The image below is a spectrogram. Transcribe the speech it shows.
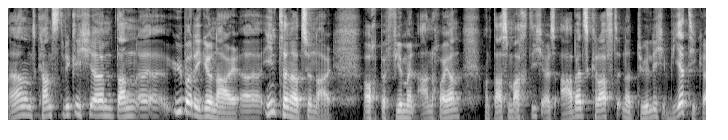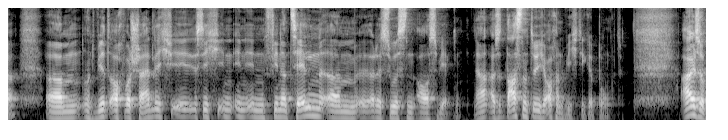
ja, und kannst wirklich ähm, dann äh, überregional, äh, international auch bei Firmen anheuern. Und das macht macht dich als Arbeitskraft natürlich wertiger ähm, und wird auch wahrscheinlich äh, sich in, in, in finanziellen ähm, Ressourcen auswirken. Ja, also das ist natürlich auch ein wichtiger Punkt. Also,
